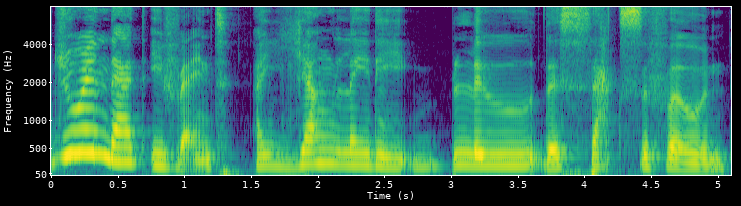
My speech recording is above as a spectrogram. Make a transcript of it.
During that event, a young lady blew the saxophone.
